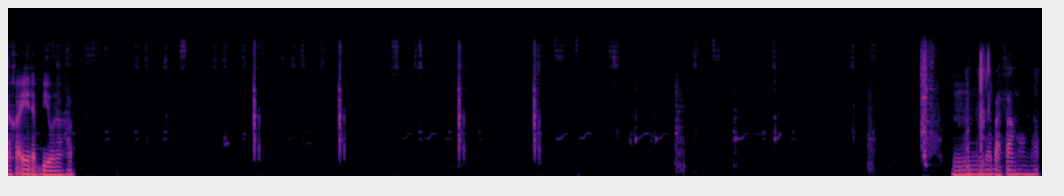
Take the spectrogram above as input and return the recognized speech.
แล้วก็ AW นะครับ อืม ได้บัตรสร้างห้องแล้ว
